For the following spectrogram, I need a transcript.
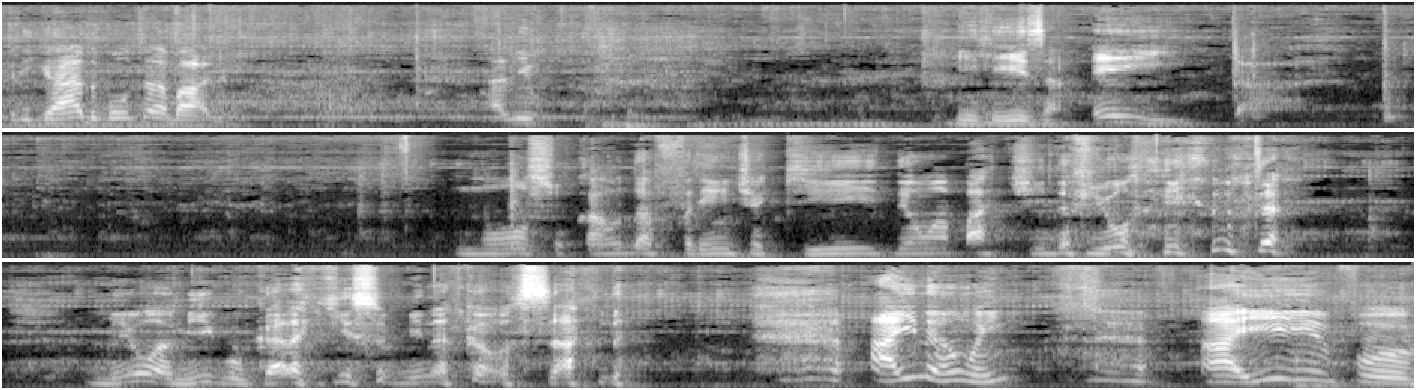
Obrigado, bom trabalho. Valeu. Beleza. Eita. Nossa, o carro da frente aqui deu uma batida violenta. Meu amigo, o cara quis subir na calçada. Aí não, hein? Aí, pô,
